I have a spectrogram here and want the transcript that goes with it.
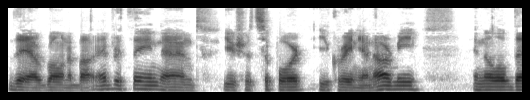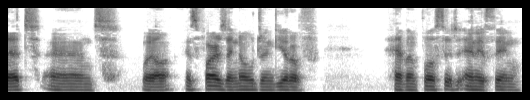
they are wrong about everything and you should support Ukrainian army and all of that. And well, as far as I know, Dzhangirov haven't posted anything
